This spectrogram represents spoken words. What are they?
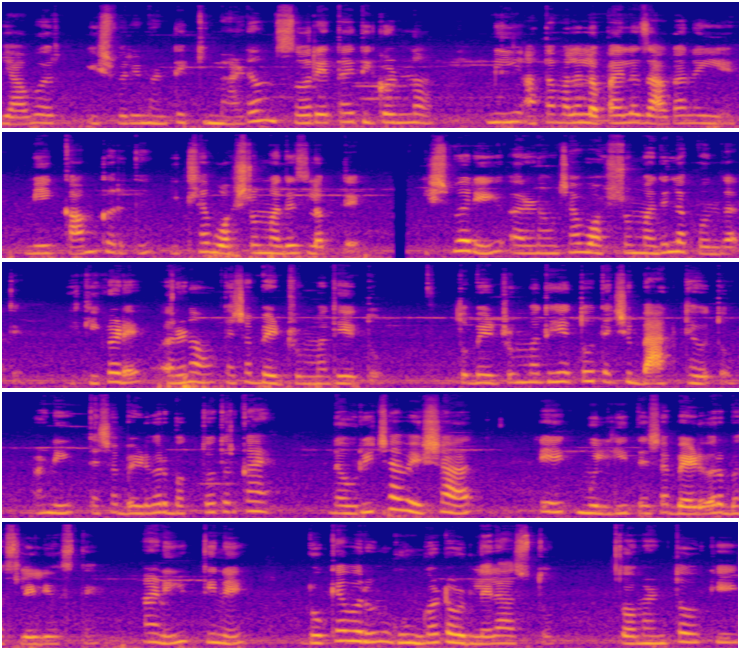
यावर ईश्वरी म्हणते की मॅडम सर येत आहे तिकडनं मी आता मला लपायला जागा नाही आहे मी एक काम करते. इथल्या वॉशरूममध्येच लपते. ईश्वरी अर्णवच्या वॉशरूममध्ये लपून जाते. एकीकडे अर्णव त्याच्या बेडरूममध्ये येतो. तो बेडरूममध्ये येतो त्याची बॅग ठेवतो आणि त्याच्या बेडवर बघतो तर काय? नवरीच्या वेशात एक मुलगी त्याच्या बेडवर बसलेली असते आणि तिने डोक्यावरून घुंगट ओढलेला असतो. तो म्हणतो की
